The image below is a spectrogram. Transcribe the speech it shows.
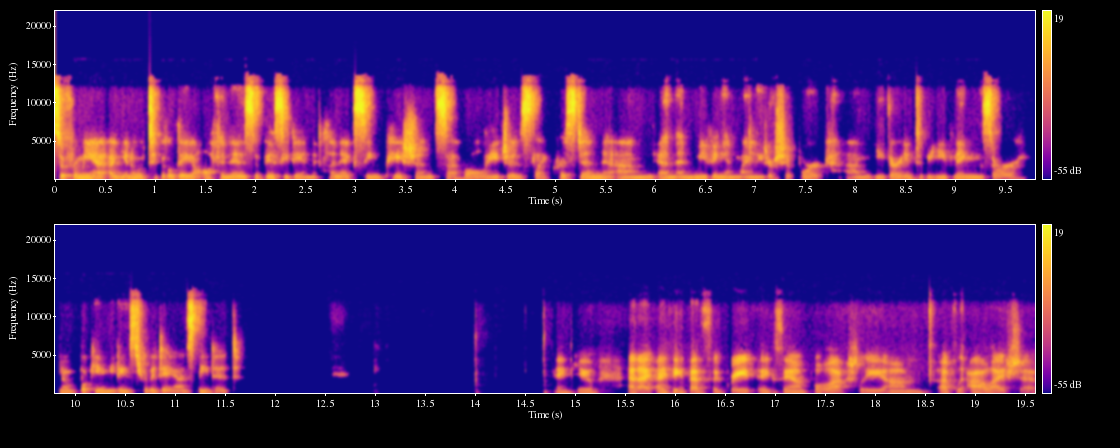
so for me, I, you know, a typical day often is a busy day in the clinic, seeing patients of all ages like Kristin, um, and then weaving in my leadership work um, either into the evenings or, you know, booking meetings for the day as needed. Thank you. And I, I think that's a great example actually um, of allyship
